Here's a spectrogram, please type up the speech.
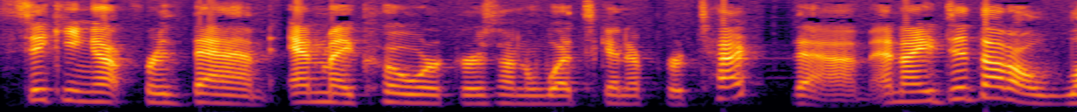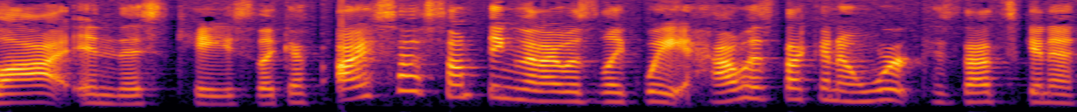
sticking up for them and my coworkers on what's going to protect them. And I did that a lot in this case. Like if I saw something that I was like, wait, how is that going to work? Because that's going to,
